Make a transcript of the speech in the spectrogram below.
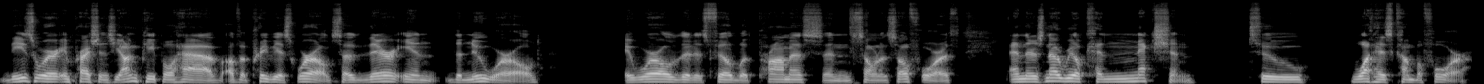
these were impressions young people have of a previous world. So they're in the new world a world that is filled with promise and so on and so forth. And there's no real connection to what has come before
